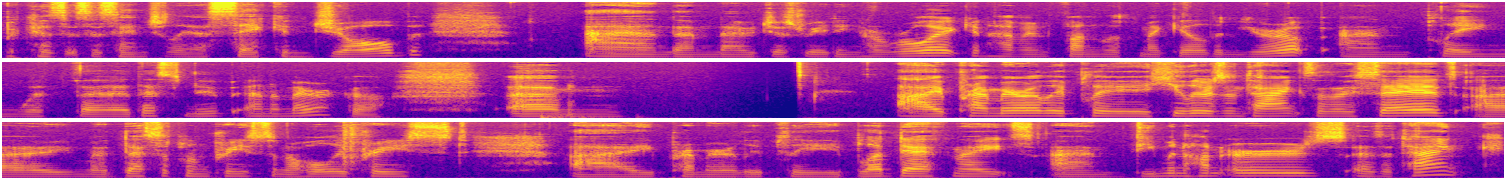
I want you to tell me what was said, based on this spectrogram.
because it's essentially a second job, and I'm now just reading Heroic and having fun with my guild in Europe and playing with uh, this noob in America. Um, I primarily play healers and tanks, as I said. I'm a discipline priest and a holy priest. I primarily play blood death knights and demon hunters as a tank.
